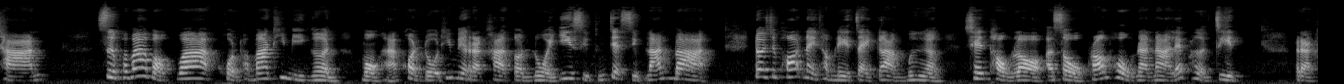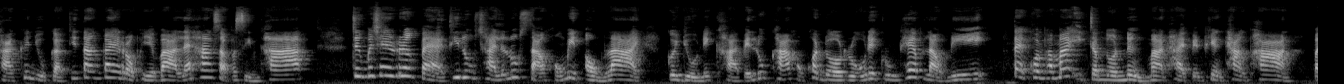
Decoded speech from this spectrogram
ชาน สื่อพม่าบอกว่าคนพม่าที่มีเงิน มองหาคอนโดที่มีราคาต่อนหน่วย 20-70 ล้านบาท โดยเฉพาะในทำเลใจกลางเมือง เช่นทองหล่ออโศกพร้อมพงษ์นานาและเพลินจิต ราคาขึ้นอยู่กับที่ตั้งใกล้โรงพยาบาลและห้างสรรพสินค้า จึงไม่ใช่เรื่องแปลกที่ลูกชายและลูกสาวของมินอองไลน์ ก็อยู่ในขายเป็นลูกค้าของคอนโดหรูในกรุงเทพเหล่านี้แต่คนพม่าอีกจำนวนหนึ่งมาไทยเป็นเพียงทางผ่าน ไป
